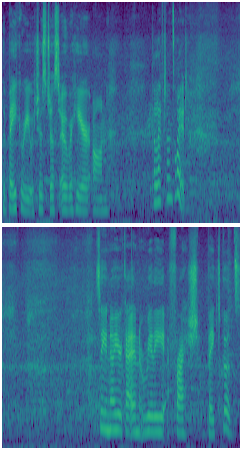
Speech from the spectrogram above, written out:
the bakery, which is just over here on the left hand side. So you know you're getting really fresh baked goods.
